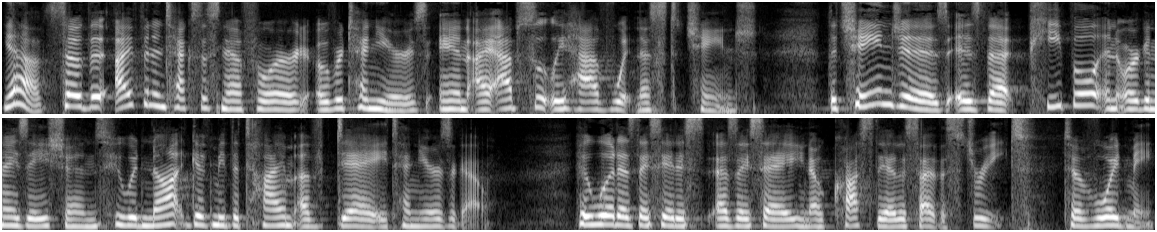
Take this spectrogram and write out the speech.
Yeah, so the, I've been in Texas now for over 10 years, and I absolutely have witnessed change. The change is, is that people and organizations who would not give me the time of day 10 years ago, who would, as they say, as they say, you know, cross the other side of the street to avoid me,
